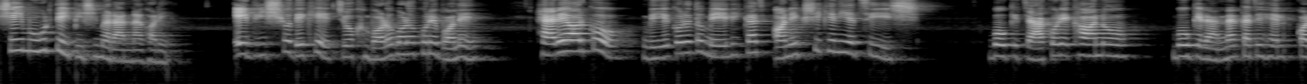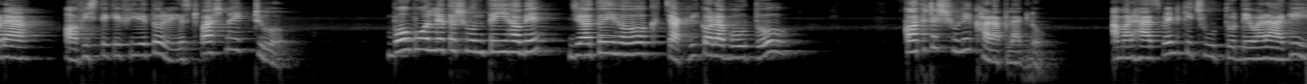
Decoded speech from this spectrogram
সেই মুহূর্তেই পিসিমা রান্নাঘরে। এই দৃশ্য দেখে চোখ বড় বড় করে বলে হ্যাঁ রে অর্ক, বিয়ে করে তো মেয়েলি কাজ অনেক শিখে নিয়েছিস। বউকে চা করে খাওয়ানো, বউকে রান্নার কাজে হেল্প করা, অফিস থেকে ফিরে তো রেস্ট পাস না একটুও। বউ বললে তো শুনতেই হবে, যতই হোক চাকরি করা বউ তো। কথাটা শুনে খারাপ লাগল। আমার হাজব্যান্ড কিছু উত্তর দেওয়ার আগেই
